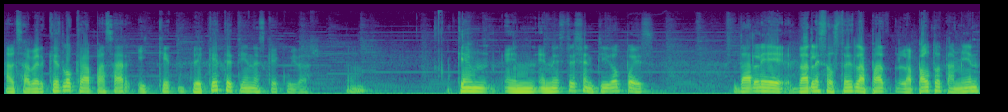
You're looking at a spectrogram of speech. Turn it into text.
al saber qué es lo que va a pasar y qué, de qué te tienes que cuidar. Que en, en, este sentido, pues, darle, darles a ustedes la, la pauta también,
